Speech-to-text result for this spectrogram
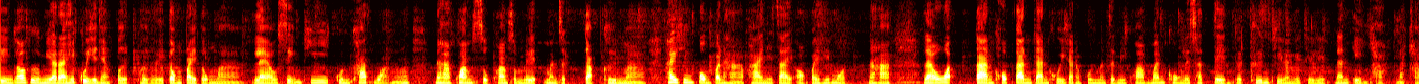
ริงๆ ก็คือมีอะไรให้คุยกันอย่างเปิดเผยตรงไปตรงมา แล้วสิ่งที่คุณคาดหวังนะคะความสุขความสำเร็จมันจะกลับคืนมา ให้ทิ้งปมปัญหาภายในใจออกไปให้หมดนะคะ แล้วการคบกันการคุยกันของคุณมันจะมีความมั่นคงและชัดเจนเกิดขึ้นทีละนิดทีละนิดนั่นเองค่ะนะคะ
